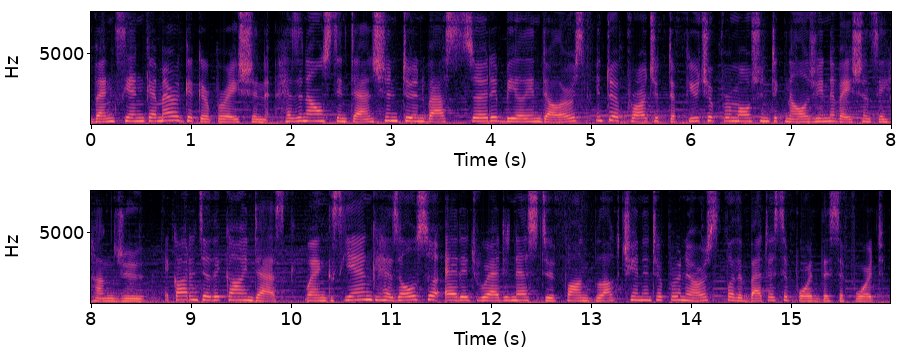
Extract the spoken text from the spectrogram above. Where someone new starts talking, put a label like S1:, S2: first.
S1: Wanxiang America Corporation has announced intention to invest $30 billion into a project of future promotion technology innovations in Hangzhou. According to the Coin CoinDesk, Wanxiang has also added readiness to fund blockchain entrepreneurs for the better support this effort.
